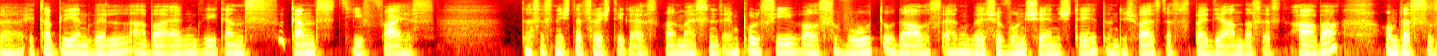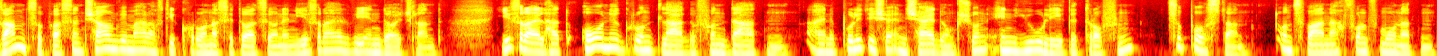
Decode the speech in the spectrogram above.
äh, etablieren will, aber irgendwie ganz, ganz tief weiß, dass es nicht das Richtige ist, weil meistens impulsiv aus Wut oder aus irgendwelche Wünsche entsteht und ich weiß, dass es bei dir anders ist. Aber um das zusammenzufassen, schauen wir mal auf die Corona-Situation in Israel wie in Deutschland. Israel hat ohne Grundlage von Daten eine politische Entscheidung schon in Juli getroffen, zu postern. Und zwar nach fünf Monaten.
